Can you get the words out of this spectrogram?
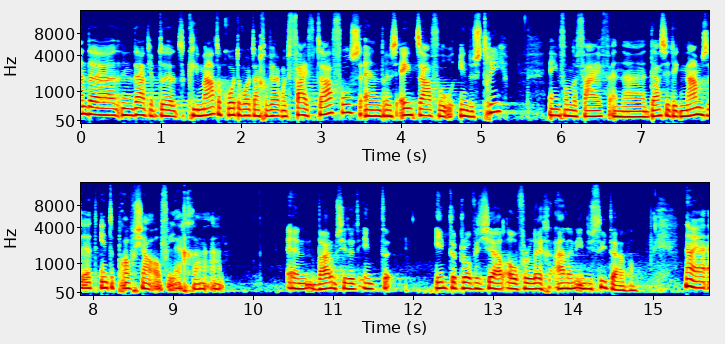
Aan de, inderdaad, je hebt de, het klimaatakkoord, er wordt aan gewerkt met vijf tafels. En er is één tafel industrie, één van de vijf. En uh, daar zit ik namens het interprovinciaal overleg uh, aan. En waarom zit het inter, interprovinciaal overleg aan een industrietafel? Nou ja,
